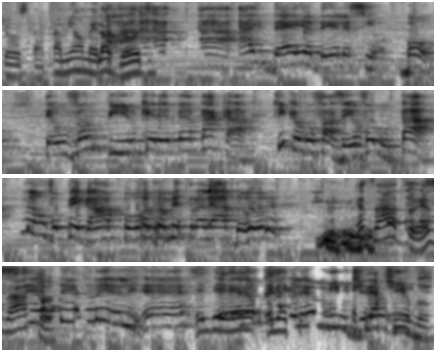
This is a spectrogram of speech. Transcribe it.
Joestar. Pra mim é o melhor A, Jojo. a, a, a ideia dele é assim, ó. Bom, tem um vampiro querendo me atacar. O que, que eu vou fazer? Eu vou lutar? Não, vou pegar uma porra de uma metralhadora Exato, e descer o exato. dedo nele. É, Ele é- um cara- ele é- ele é humilde, É ele é criativo. humilde.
